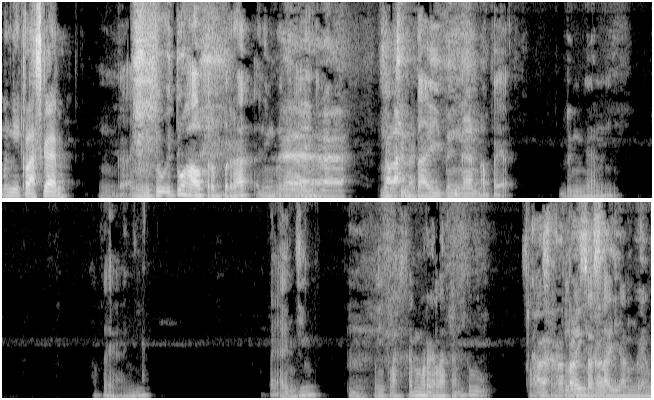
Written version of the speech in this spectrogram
mengikhlaskan. enggak itu itu hal terberat anjing menurut. Eh, salah. mencintai dengan apa ya dengan apa ya anjing apa ya anjing Hmm. mengikhlaskan merelakan tuh salah Ah, satu paling- rasa sayang yang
